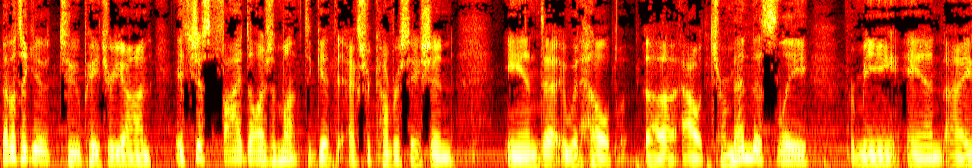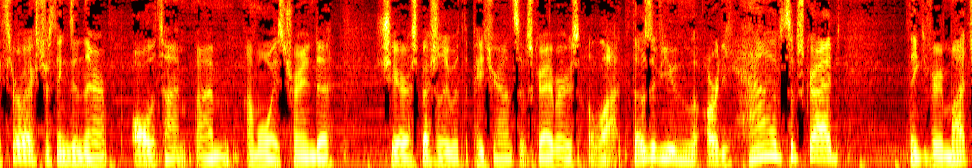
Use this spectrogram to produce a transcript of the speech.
That'll take you to Patreon. It's just five dollars a month to get the extra conversation, and uh, it would help uh, out tremendously for me. And I throw extra things in there all the time. I'm I'm always trying to share, especially with the Patreon subscribers, a lot. Those of you who already have subscribed, thank you very much.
